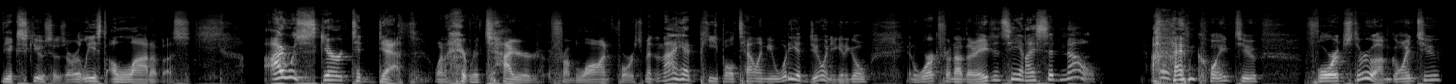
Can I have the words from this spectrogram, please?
the excuses, or at least a lot of us. I was scared to death when I retired from law enforcement, and I had people telling me, What are you doing? You're going to go and work for another agency? And I said, No, I'm going to forge through. I'm going to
